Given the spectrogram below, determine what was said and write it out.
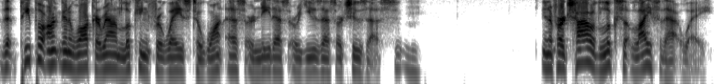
that people aren't going to walk around looking for ways to want us or need us or use us or choose us. Mm-mm. And if our child looks at life that way,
